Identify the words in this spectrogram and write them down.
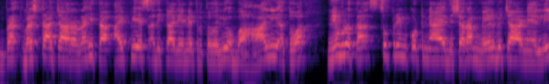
ಭ್ರ- ಭ್ರಷ್ಟಾಚಾರ ರಹಿತ ಐ ಪಿ ಎಸ್ ಅಧಿಕಾರಿಯ ನೇತೃತ್ವದಲ್ಲಿ ಒಬ್ಬ ಹಾಲಿ ಅಥವಾ ನಿವೃತ್ತ ಸುಪ್ರೀಂ ಕೋರ್ಟ್ ನ್ಯಾಯಾಧೀಶರ ಮೇಲ್ವಿಚಾರಣೆಯಲ್ಲಿ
